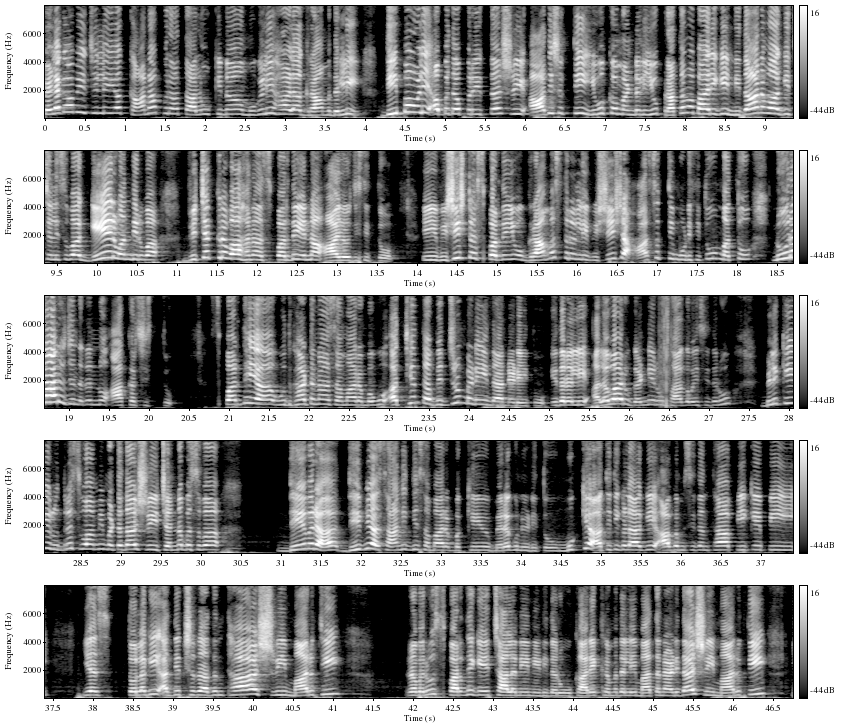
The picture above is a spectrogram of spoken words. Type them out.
ಬೆಳಗಾವಿ ಜಿಲ್ಲೆಯ ಖಾನಾಪುರ ತಾಲೂಕಿನ ಮುಗಳಿಹಾಳ ಗ್ರಾಮದಲ್ಲಿ ದೀಪಾವಳಿ ಹಬ್ಬದ ಪ್ರಯುಕ್ತ ಶ್ರೀ ಆದಿಶಕ್ತಿ ಯುವಕ ಮಂಡಳಿಯು ಪ್ರಥಮ ಬಾರಿಗೆ ನಿಧಾನವಾಗಿ ಚಲಿಸುವ ಗೇರ್ ಹೊಂದಿರುವ ದ್ವಿಚಕ್ರ ವಾಹನ ಸ್ಪರ್ಧೆಯನ್ನ ಆಯೋಜಿಸಿತ್ತು. ಈ ವಿಶಿಷ್ಟ ಸ್ಪರ್ಧೆಯು ಗ್ರಾಮಸ್ಥರಲ್ಲಿ ವಿಶೇಷ ಆಸಕ್ತಿ ಮೂಡಿಸಿತು ಮತ್ತು ನೂರಾರು ಜನರನ್ನು ಆಕರ್ಷಿಸಿತು. ಸ್ಪರ್ಧೆಯ ಉದ್ಘಾಟನಾ ಸಮಾರಂಭವು ಅತ್ಯಂತ ವಿಜೃಂಭಣೆಯಿಂದ ನಡೆಯಿತು. ಇದರಲ್ಲಿ ಹಲವಾರು ಗಣ್ಯರು ಭಾಗವಹಿಸಿದರು. ಬಿಳಕಿ ರುದ್ರಸ್ವಾಮಿ ಮಠದ ಶ್ರೀ ಚನ್ನಬಸವ ದೇವರ ದಿವ್ಯ ಸಾನ್ನಿಧ್ಯ ಸಮಾರಂಭಕ್ಕೆ ಮೆರಗು ನೀಡಿತು. ಮುಖ್ಯ ಅತಿಥಿಗಳಾಗಿ ಆಗಮಿಸಿದಂತಹ ಪಿಕೆಪಿ ಎಸ್ ತೊಲಗಿ ಅಧ್ಯಕ್ಷರಾದಂಥ ಶ್ರೀ ಮಾರುತಿ ರವರು ಸ್ಪರ್ಧೆಗೆ ಚಾಲನೆ ನೀಡಿದರು. ಕಾರ್ಯಕ್ರಮದಲ್ಲಿ ಮಾತನಾಡಿದ ಶ್ರೀ ಮಾರುತಿ,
